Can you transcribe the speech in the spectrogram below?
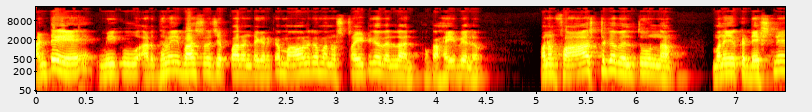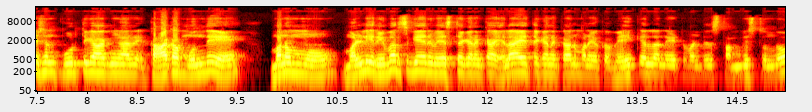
అంటే మీకు అర్థమయ్యే భాషలో చెప్పాలంటే కనుక మామూలుగా మనం స్ట్రైట్గా వెళ్ళాలి ఒక హైవేలో. మనం ఫాస్ట్గా వెళ్తూ ఉన్నాం. మన యొక్క డెస్టినేషన్ పూర్తి కాక కాకముందే మనము మళ్ళీ రివర్స్ గేర్ వేస్తే కనుక ఎలా అయితే కనుక మన యొక్క వెహికల్ అనేటువంటిది స్తంభిస్తుందో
